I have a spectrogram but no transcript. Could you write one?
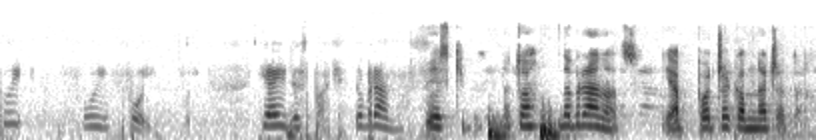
fuj, fuj, fuj, fuj. Ja idę spać. Dobranoc. Jest kibel. No to dobranoc. Ja poczekam na czatach.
